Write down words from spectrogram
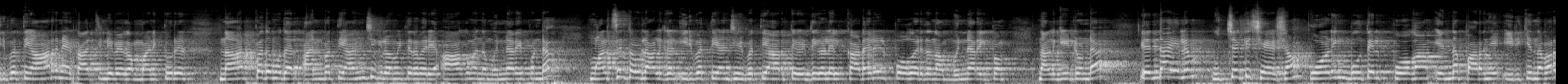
ഇരുപത്തിയാറിന് കാറ്റിന്റെ വേഗം മണിക്കൂറിൽ നാൽപ്പത് മുതൽ അൻപത്തി അഞ്ച് കിലോമീറ്റർ വരെ ആകുമെന്ന് മുന്നറിയിപ്പുണ്ട്. മത്സ്യത്തൊഴിലാളികൾ ഇരുപത്തിയഞ്ച് ഇരുപത്തിയാറ് തീയതികളിൽ കടലിൽ പോകരുതെന്ന മുന്നറിയിപ്പും നൽകിയിട്ടുണ്ട്. എന്തായാലും ഉച്ചയ്ക്ക് ശേഷം പോളിംഗ് ബൂത്തിൽ പോകാം എന്ന് പറഞ്ഞ് ഇരിക്കുന്നവർ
